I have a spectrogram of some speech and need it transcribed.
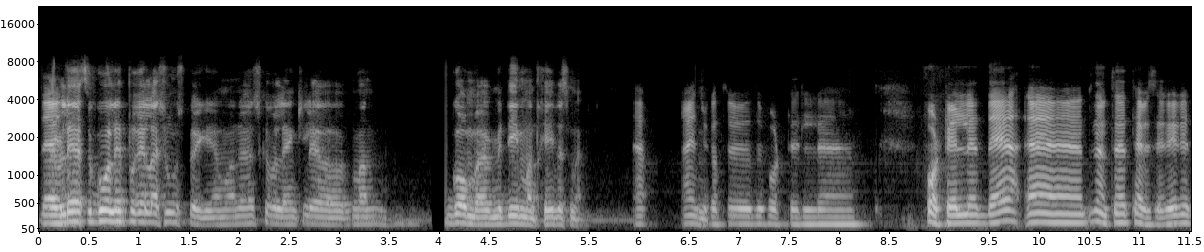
det, er vel det som går litt på relasjonsbygging. Man ønsker vel egentlig å man går med, med de man trives med. Ja, jeg har inntrykk av at du, du får, til, uh, får til det. Uh, du nevnte TV-serier.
